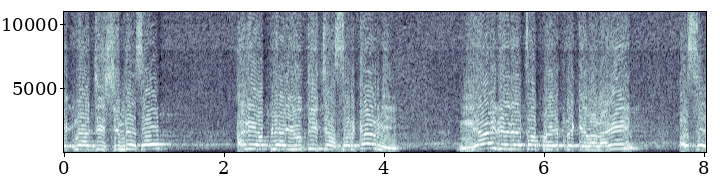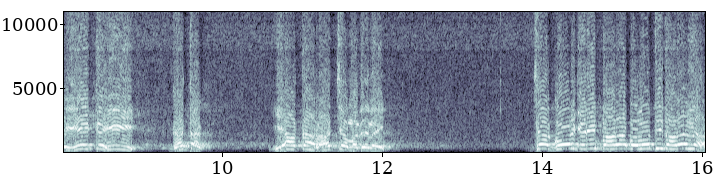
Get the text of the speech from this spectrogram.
एकनाथजी शिंदे साहेब आणि आपल्या युतीच्या सरकारने न्याय देण्याचा प्रयत्न केला नाही असं एकही घटक या आता राज्यामध्ये नाही. ज्या गोरगरीब बारा बलोतीदारांना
